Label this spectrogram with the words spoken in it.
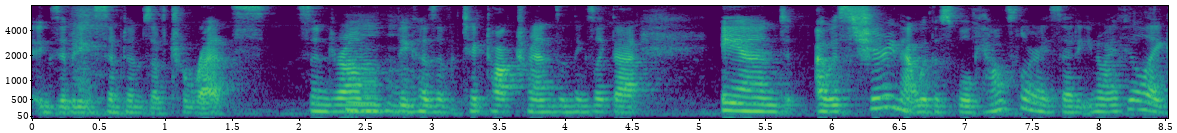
exhibiting symptoms of tourette's syndrome mm-hmm. because of tiktok trends and things like that. And i was sharing that with a school counselor. I said you know i feel like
